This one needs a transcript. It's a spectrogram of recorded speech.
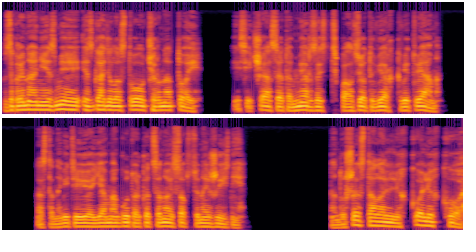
Заклинание змеи изгадило ствол чернотой, и сейчас эта мерзость ползет вверх к ветвям. Остановить ее я могу только ценой собственной жизни. На душе стало легко-легко,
